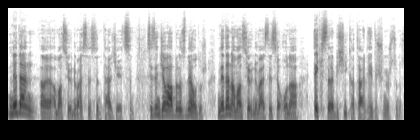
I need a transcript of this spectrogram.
neden e, Amasya Üniversitesi'ni tercih etsin? Sizin cevabınız ne olur? Neden Amasya Üniversitesi ona ekstra bir şey katar diye düşünürsünüz?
